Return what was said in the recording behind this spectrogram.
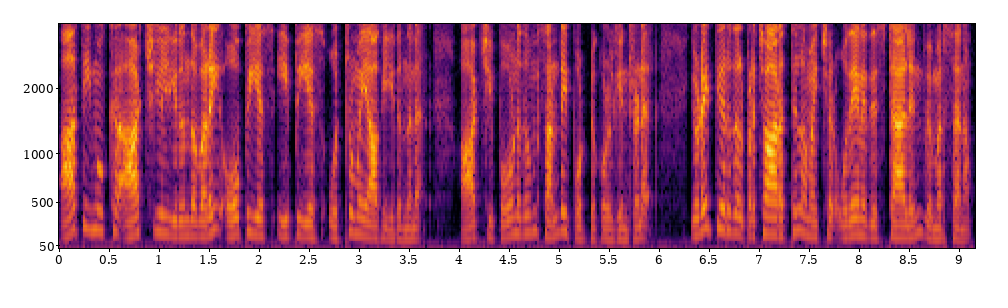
அதிமுக ஆட்சியில் இருந்தவரை ஓபிஎஸ் இபிஎஸ் ஒற்றுமையாக இருந்தனர். ஆட்சி போனதும் சண்டை போட்டுக் கொள்கின்றனர். இடைத்தேர்தல் பிரச்சாரத்தில் அமைச்சர் உதயநிதி ஸ்டாலின் விமர்சனம்.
